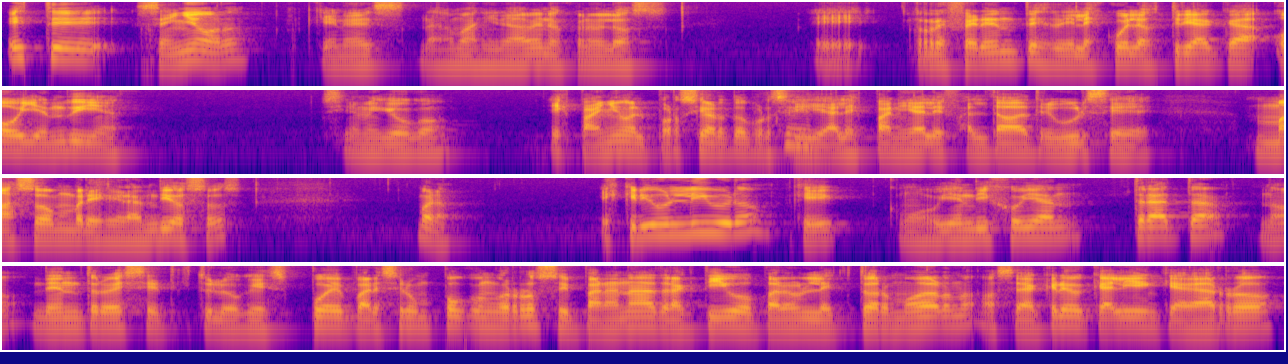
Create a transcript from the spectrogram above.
Este señor, que no es nada más ni nada menos que uno de los eh, referentes de la escuela austriaca hoy en día, si no me equivoco, español, por cierto, por si a la hispanidad le faltaba atribuirse más hombres grandiosos. Bueno, escribió un libro que, como bien dijo Ian, trata, ¿no? dentro de ese título que puede parecer un poco engorroso y para nada atractivo para un lector moderno. O sea, creo que alguien que agarró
